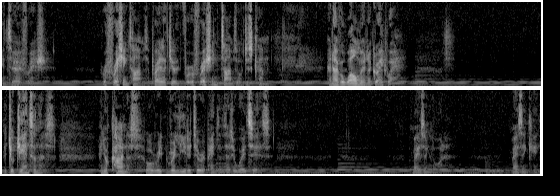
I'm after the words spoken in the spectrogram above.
into her fresh. Refreshing times. I pray that your refreshing times will just come and overwhelm her in a great way. That your gentleness and your kindness will re- lead her to repentance, as your word says. Amazing Lord. Amazing King.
